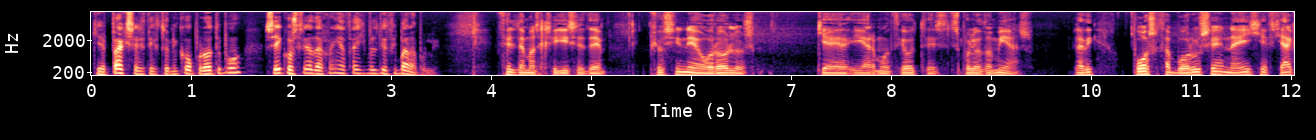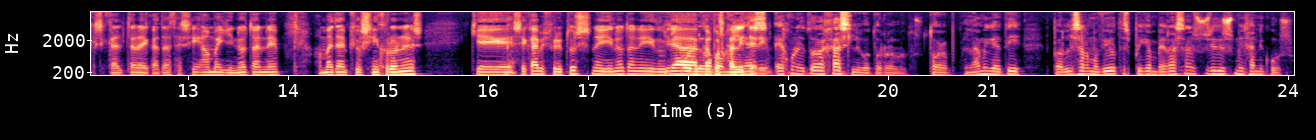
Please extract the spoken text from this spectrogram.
και υπάρξει αρχιτεκτονικό πρότυπο, σε 20-30 χρόνια θα έχει βελτιωθεί πάρα πολύ. Θέλετε να μας εξηγήσετε ποιος είναι ο ρόλος και οι αρμοδιότητες της πολεοδομίας; Δηλαδή, πόσο θα μπορούσε να είχε φτιάξει καλύτερα η κατάσταση άμα, γινόταν, άμα ήταν πιο σύγχρονες και ναι. σε κάποιες περιπτώσεις να γινόταν η δουλειά κάπως καλύτερη. Έχουν τώρα χάσει λίγο το ρόλο τους. Τώρα που μιλάμε, γιατί πολλές αρμοδιότητες πήγαν περάσανε στους ίδιους μηχανικούς.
